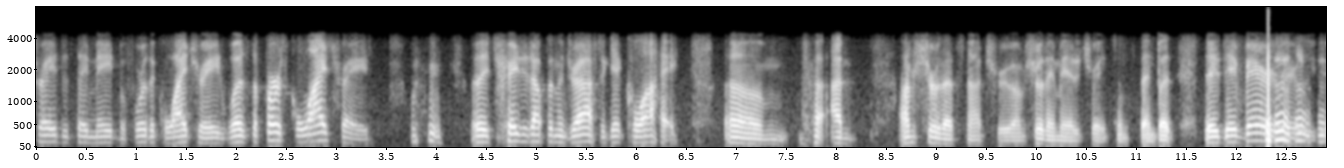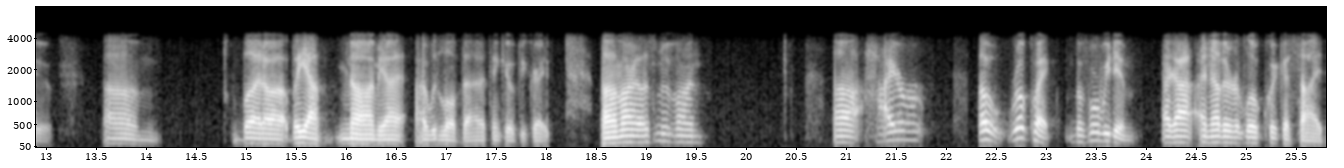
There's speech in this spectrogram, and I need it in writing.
trade that they made before the Kawhi trade was the first Kawhi trade. where they traded up in the draft to get Kawhi. Um, I'm I'm sure that's not true. I'm sure they made a trade since then, but they they very rarely do. Um, but uh, but yeah, no, I mean I I would love that. I think it would be great. Um, all right, let's move on. Uh, higher. Oh, real quick before we do, I got another little quick aside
